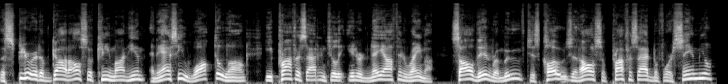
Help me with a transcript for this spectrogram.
The Spirit of God also came on him, and as he walked along, he prophesied until he entered Naioth and Ramah. Saul then removed his clothes and also prophesied before Samuel.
